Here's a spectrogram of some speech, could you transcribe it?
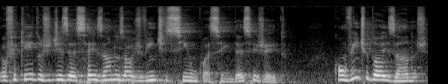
Eu fiquei dos 16 anos aos 25, assim, desse jeito. Com 22 anos,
